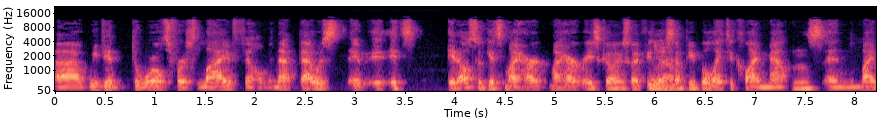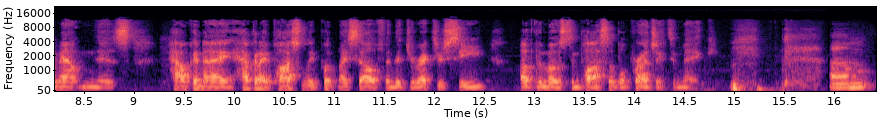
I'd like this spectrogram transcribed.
Uh, we did the world's first live film, and that that was it, it's it also gets my heart my heart race going. So I feel like some people like to climb mountains, and my mountain is how can I how can I possibly put myself in the director's seat of the most impossible project to make? Um,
